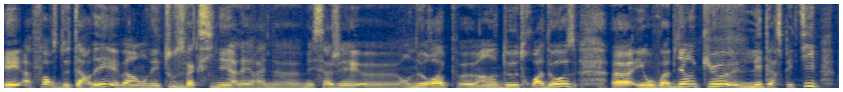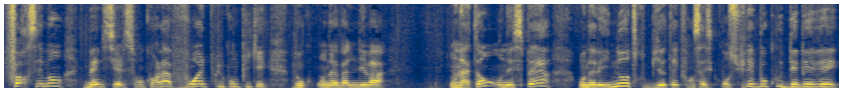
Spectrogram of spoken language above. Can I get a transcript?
Et à force de tarder, eh ben, on est tous vaccinés à l'ARN euh, messager euh, en Europe, 1, 2, 3 doses. Euh, et on voit bien que les perspectives, forcément, même si elles sont encore là, vont être plus compliquées. Donc, on a Valneva on attend, on espère. On avait une autre biotech française qu'on suivait beaucoup, DBV,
